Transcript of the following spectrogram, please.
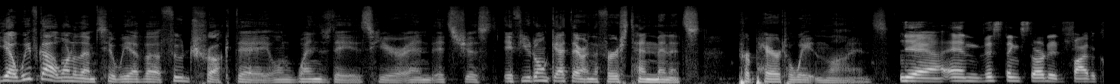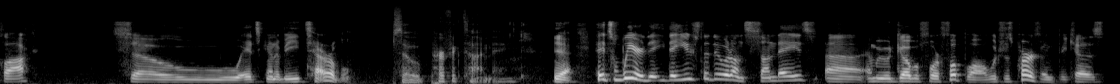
Yeah, we've got one of them too. We have a food truck day on Wednesdays here, and it's just if you don't get there in the first ten minutes, prepare to wait in lines. Yeah, and this thing started at five o'clock, so it's going to be terrible. So perfect timing. Yeah, it's weird. They, they used to do it on Sundays, uh, and we would go before football, which was perfect because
